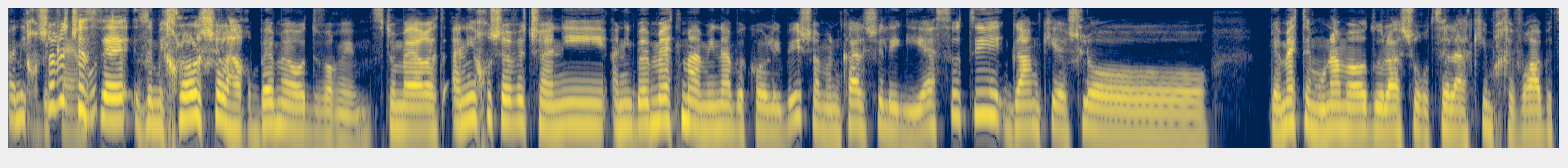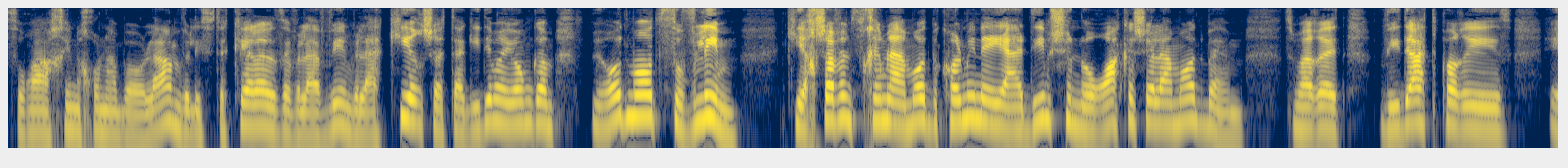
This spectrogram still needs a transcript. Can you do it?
אני חושבת בקיימות? שזה מכלול של הרבה מאוד דברים. זאת אומרת, אני חושבת שאני אני באמת מאמינה בכל ליבי שהמנכ"ל שלי גייס אותי, גם כי יש לו באמת אמונה מאוד גדולה שהוא רוצה להקים חברה בצורה הכי נכונה בעולם, ולהסתכל על זה ולהבין ולהכיר שהתאגידים היום גם מאוד מאוד סובלים. כי עכשיו הם צריכים לעמוד בכל מיני יעדים שנורא קשה לעמוד בהם. זאת אומרת, ועידת פריז, אה,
